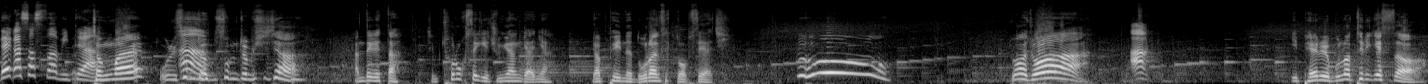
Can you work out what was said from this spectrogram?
내가 썼어 미트야 정말? 우리 숨 응. 좀 숨 좀 쉬자. 안 되겠다. 지금 초록색이 중요한 게 아니야. 옆에 있는 노란색도 없애야지. 우후! 좋아 좋아. 아 이 배를 무너뜨리겠어.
